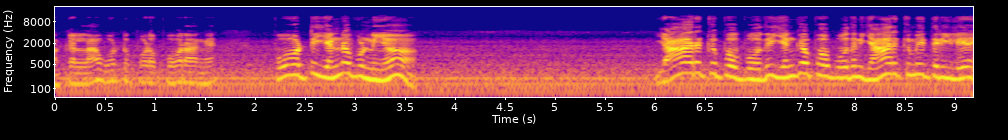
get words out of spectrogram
மக்கள்லாம் ஓட்டு போட போகிறாங்க போட்டு என்ன புண்ணியம்? யாருக்கு போக போகுது? எங்கே போக போகுதுன்னு யாருக்குமே தெரியலையே.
